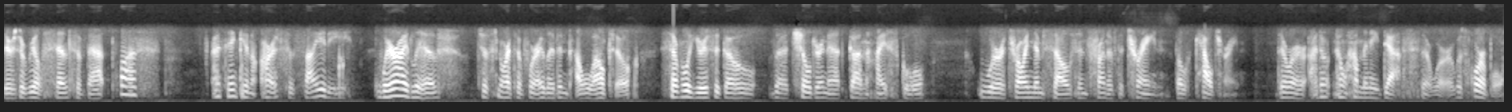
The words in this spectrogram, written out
There's a real sense of that. Plus, I think in our society, where I live, just north of where I live in Palo Alto, several years ago, the children at Gunn High School were throwing themselves in front of the train, the Caltrain. There were, I don't know how many deaths there were. It was horrible.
